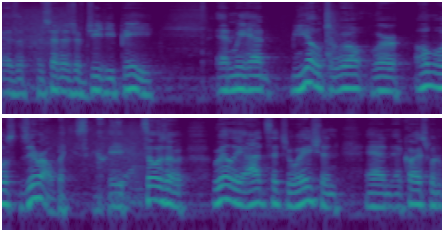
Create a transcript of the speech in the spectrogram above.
as a percentage of GDP. And we had yields were, were almost zero, basically. Yeah. So it was a really odd situation. And of course, when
